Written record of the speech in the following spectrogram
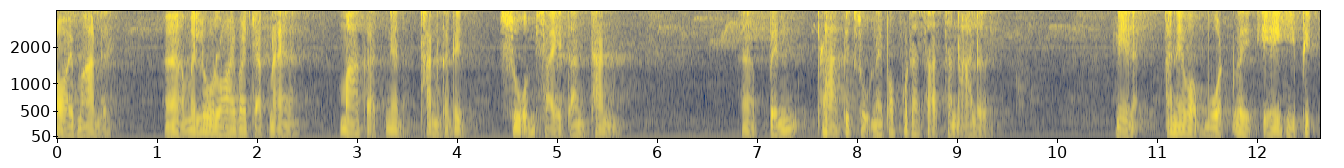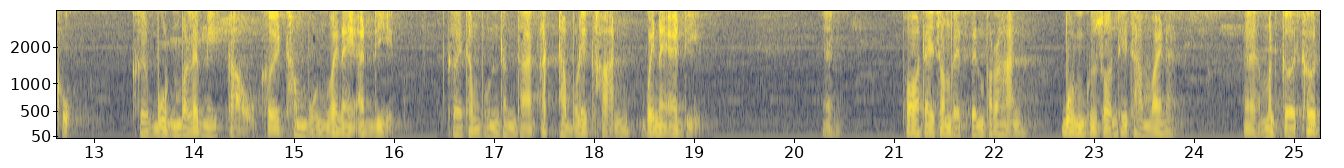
ลอยมาเลยไม่รู้ลอยมาจากไหนนะมากับเนี่ยท่านก็ได้สวมใส่ท่านท่านเป็นพระภิกษุในพระพุทธศาสนาเลย นี่แหละ อันนี้บอกบวชดด้วยเอหิภิกขุ คือบุญบารมีเก่า เคยทำบุญไว้ในอดีต เคยทำบุญทำทานอัตบริขารไว้ในอดีตพอได้สำเร็จเป็นพระอรหันต์บุญกุศลที่ทำไว้นะ่ะมันเกิดขึ้น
